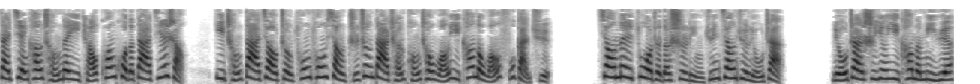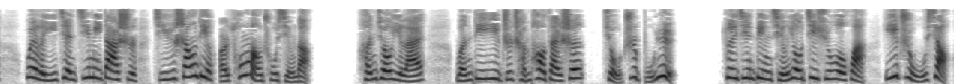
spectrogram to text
在建康城内一条宽阔的大街上，一乘大轿正匆匆向执政大臣彭城王义康的王府赶去。轿内坐着的是领军将军刘湛。刘湛是应义康的密约，为了一件机密大事急于商定而匆忙出行的。很久以来，文帝一直沉泡在身。久治不愈，最近病情又继续恶化，医治无效。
